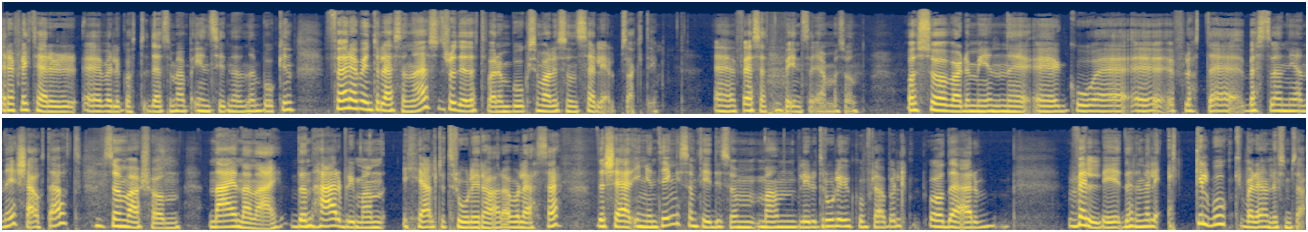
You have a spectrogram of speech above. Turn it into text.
reflekterer eh, veldig godt det som er på innsiden av denne boken. Før jeg begynte å lese henne, så trodde jeg dette var en bok som var litt sånn selvhjelpsaktig. Eh, for jeg har sett den på Instagram og sånn. Og så var det min eh, gode, eh, flotte bestevenn Jenny, shout-out, som var sånn Nei, nei, nei. Den her blir man helt utrolig rar av å lese. Det skjer ingenting, samtidig som man blir utrolig ukomfortabel, og det er veldig Det er en veldig ekkel bok, var det hun liksom sa.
